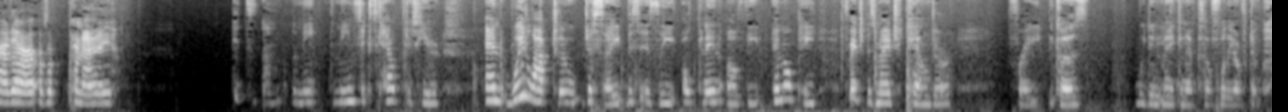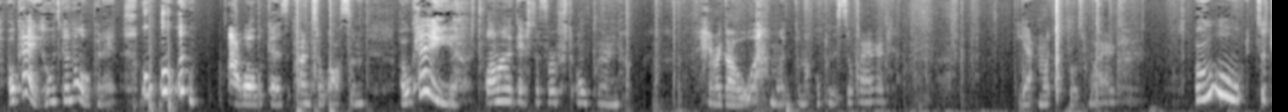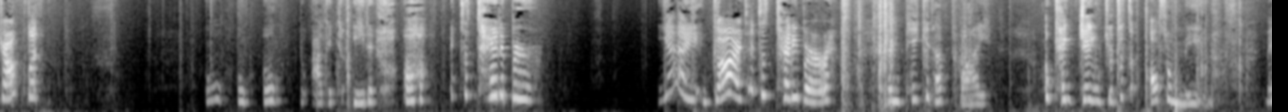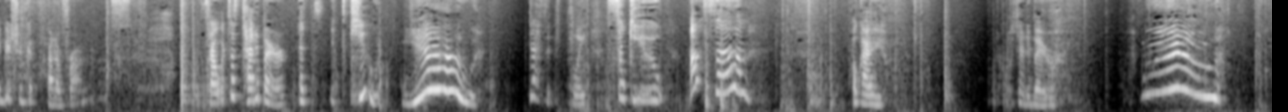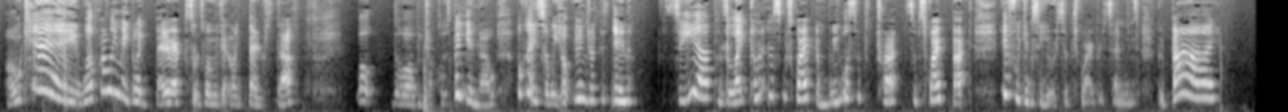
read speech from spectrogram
Heather of a Penny. It's um, the main the main six characters here, and we'd like to just say this is the opening of the MLP Friendship is Magic calendar free because we didn't make an episode for the other two. Okay, who's gonna open it? Oh, oh, oh! Ah, well, because I'm so awesome. Okay, Twilight gets the first open. Here we go. I'm like gonna open this so hard. Yeah, so swag. Ooh, it's a chocolate. Oh, ooh, oh, do I get to eat it? Oh, it's a teddy bear. Yay, guards, it's a teddy bear. Then pick it up, Twi. Okay, James, you're just also mean. Maybe I should get better friends. So it's a teddy bear. It's it's cute. You definitely so cute. Awesome. Okay. Teddy bear. Woo! Okay, we'll probably make like better episodes when we get like better stuff. Well, they'll all be chocolates, but you know. Okay, so we hope you enjoyed this in. See ya. Please like, comment, and subscribe, and we will subscribe subscribe back if we can see your subscribers. And goodbye.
